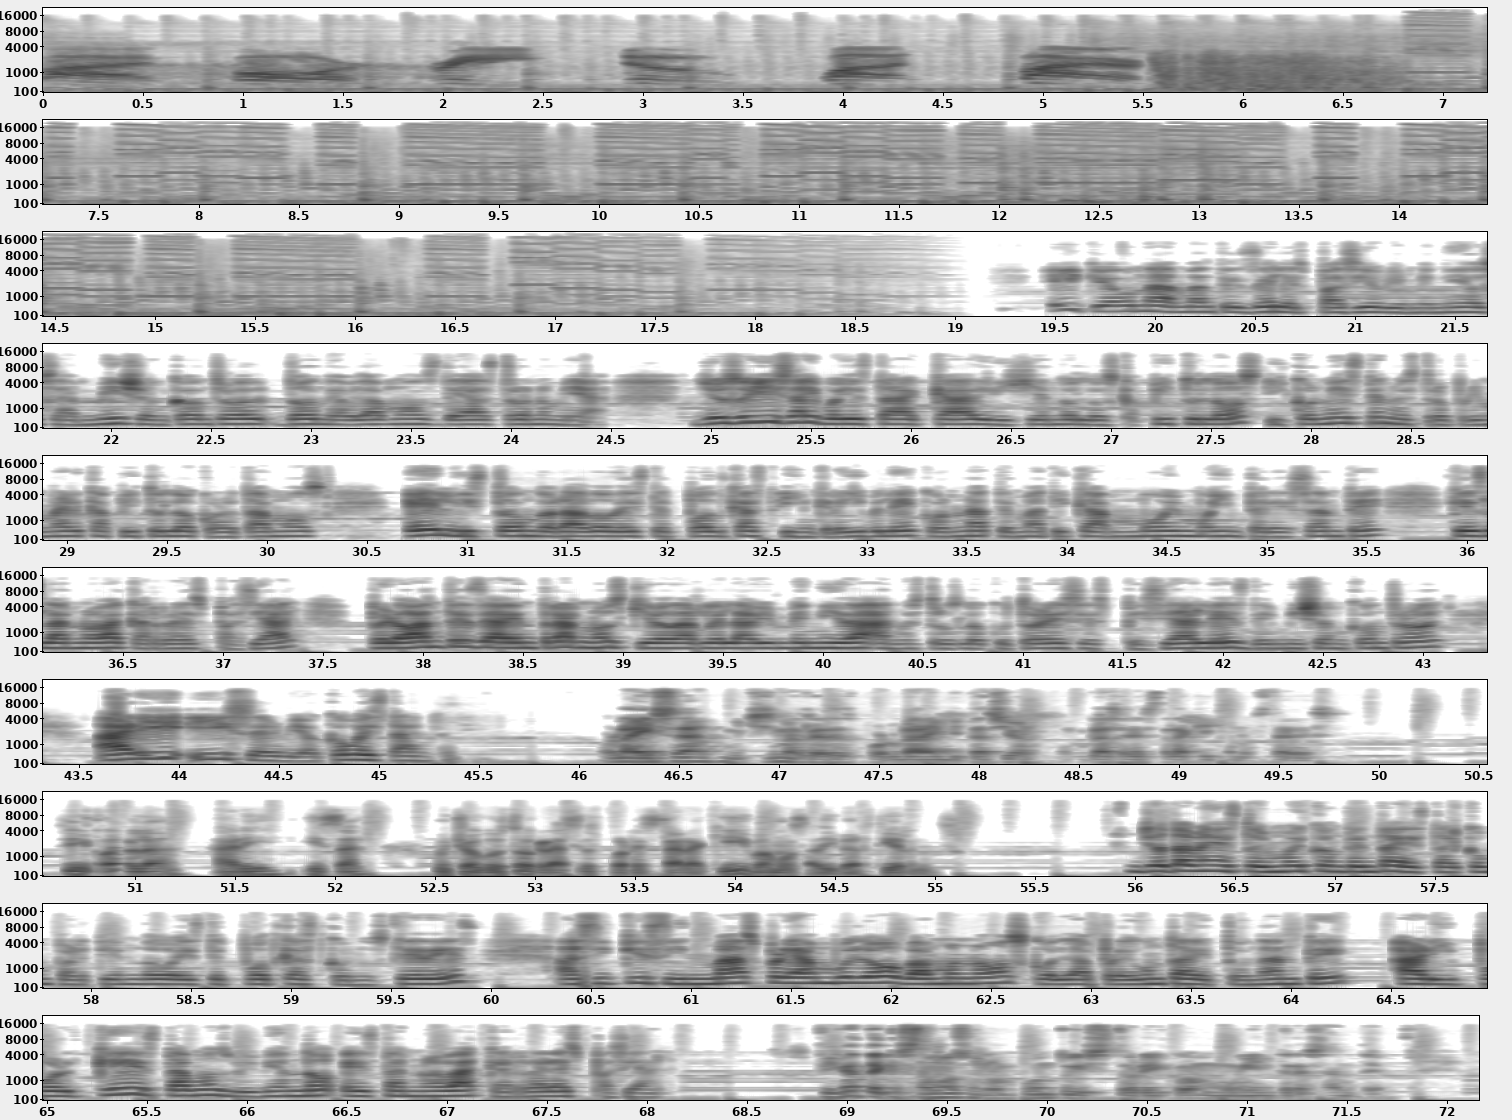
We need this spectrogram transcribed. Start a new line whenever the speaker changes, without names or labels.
Five, four, three, two, one, fire.
Hey, ¿qué onda amantes del espacio? Bienvenidos a Mission Control, donde hablamos de astronomía. Yo soy Isa y voy a estar acá dirigiendo los capítulos y con este nuestro primer capítulo cortamos el listón dorado de este podcast increíble con una temática muy muy interesante que es la nueva carrera espacial. Pero antes de adentrarnos quiero darle la bienvenida a nuestros locutores especiales de Mission Control, Ari y Servio. ¿Cómo están?
Hola Isa, muchísimas gracias por la invitación. Un placer estar aquí con ustedes.
Sí, hola Ari, Isa, mucho gusto, gracias por estar aquí vamos a divertirnos.
Yo también estoy muy contenta de estar compartiendo este podcast con ustedes, así que sin más preámbulo, vámonos con la pregunta detonante. Ari, ¿por qué estamos viviendo esta nueva carrera espacial?
Fíjate que estamos en un punto histórico muy interesante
